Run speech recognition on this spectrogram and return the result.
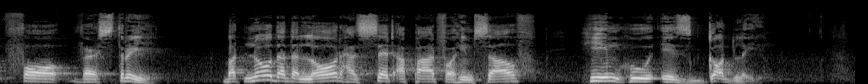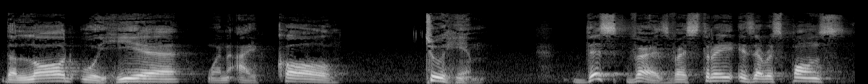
4, verse 3. But know that the Lord has set apart for himself him who is godly. The Lord will hear when I call to him. This verse, verse 3, is a response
